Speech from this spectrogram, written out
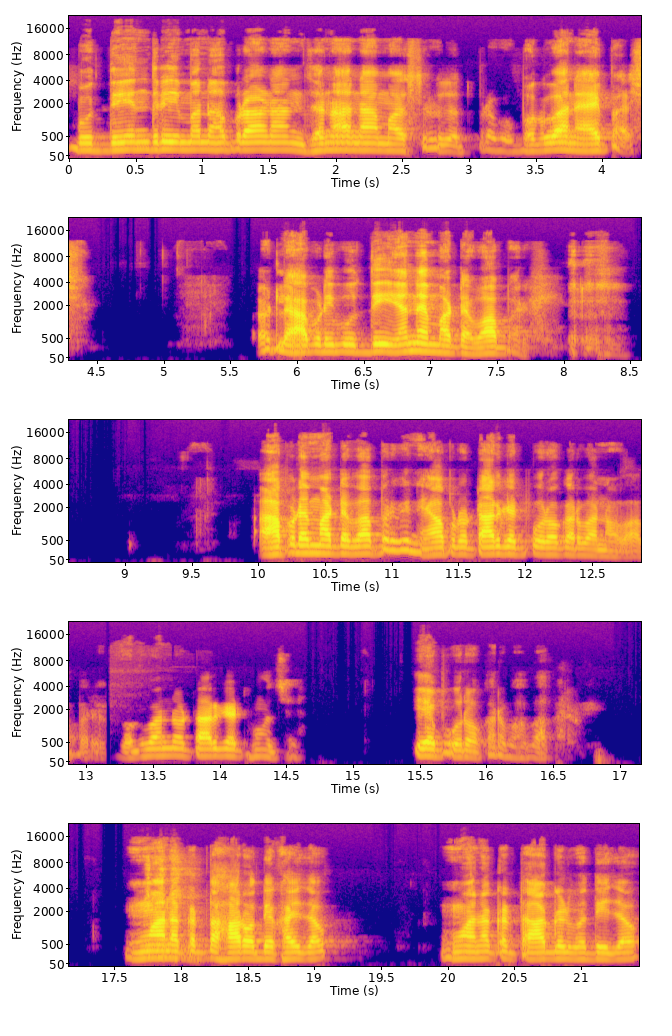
બુદ્ધિ ઇન્દ્રિય મન પ્રાણાન જનાનામ આશ્રુત પ્રભુ, ભગવાને આપ્યા છે. એટલે આપણી બુદ્ધિ એને માટે વાપરવી. આપણે માટે વાપરવી નહીં, આપણો ટાર્ગેટ પૂરો કરવાનો વાપરવી ભગવાનનો ટાર્ગેટ શું છે? એ પૂરો કરવા વાપરવી હું આના કરતાં સારો દેખાઈ જાઉં, હું આના કરતાં આગળ વધી જાઉં,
